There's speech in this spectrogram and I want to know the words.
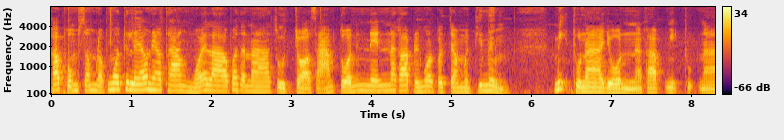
ครับผมสำหรับงวดที่แล้วแนวทางหวยลาวพัฒนาสูตรเจาะ3ตัวเน้นๆนะครับในงวดประจำวันที่ 1 มิถุนายนนะครับ มิถุนา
